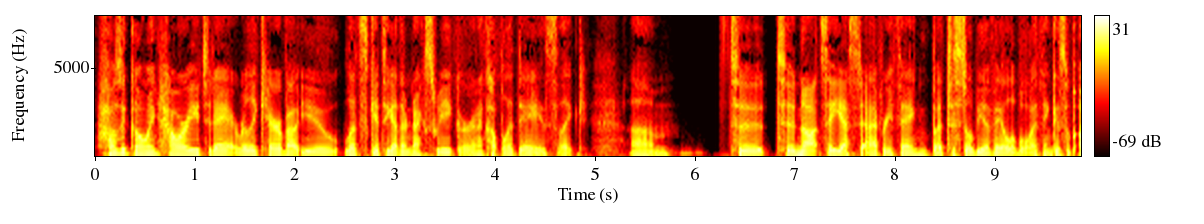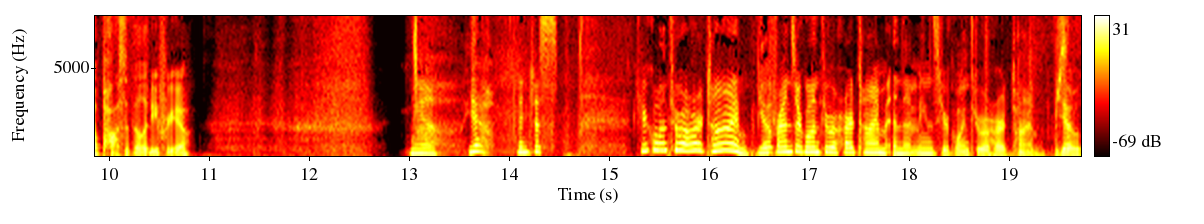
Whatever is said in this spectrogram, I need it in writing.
"How's it going? How are you today? I really care about you. Let's get together next week or in a couple of days." Like, um, to to not say yes to everything, but to still be available, I think is a possibility for you. Yeah. Yeah. And just you're going through a hard time. Your friends are going through a hard time and that means you're going through a hard time. So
